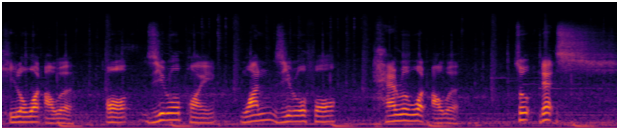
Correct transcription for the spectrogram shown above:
kilowatt hour or 0.104 terawatt hour. So that's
